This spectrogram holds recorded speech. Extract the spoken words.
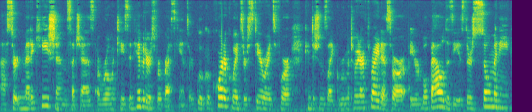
uh, certain medications such as aromatase inhibitors for breast cancer, glucocorticoids or steroids for conditions like rheumatoid arthritis or irritable bowel disease. There's so many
